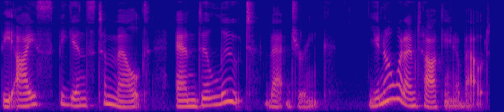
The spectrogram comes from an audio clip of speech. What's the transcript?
The ice begins to melt and dilute that drink. You know what I'm talking about.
